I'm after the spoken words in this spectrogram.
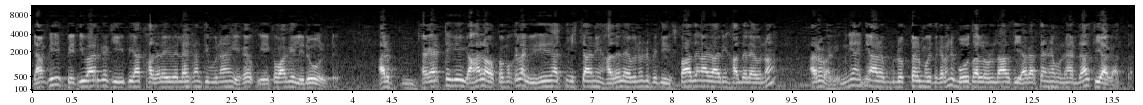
යම් කිසි ප්‍රතිවර්ග කීපයක් හදලා ඉවරලා හිටන් තිබුණා නම් ඒක ඒක වගේ ලෙඩ වලට අර පැකට් එකේ ගහලා ඔපම කළා විශේෂඥ ස්ථානයේ හදලා එවනකොට ප්‍රති නිෂ්පාදනාගාරයෙන් හදලා එවනවා අර වගේ. මිනිහා ඉතින් අර ડોක්ටර් මොකද කරන්නේ බෝතල් වල දාලා තියාගත්තා නේ මොනවා හරි දාලා තියාගත්තා.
